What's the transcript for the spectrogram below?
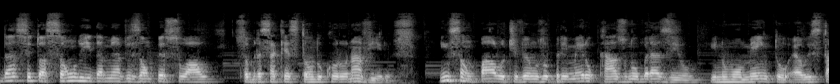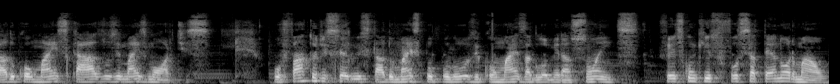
da situação e da minha visão pessoal sobre essa questão do coronavírus. Em São Paulo tivemos o primeiro caso no Brasil e no momento é o estado com mais casos e mais mortes. O fato de ser o estado mais populoso e com mais aglomerações fez com que isso fosse até normal.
